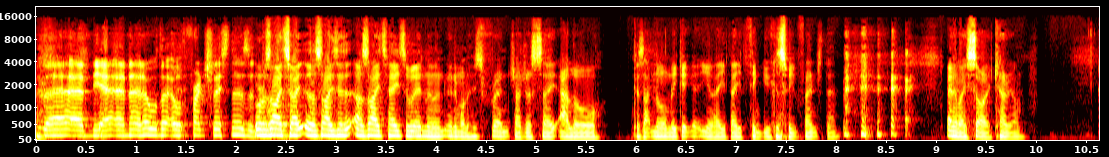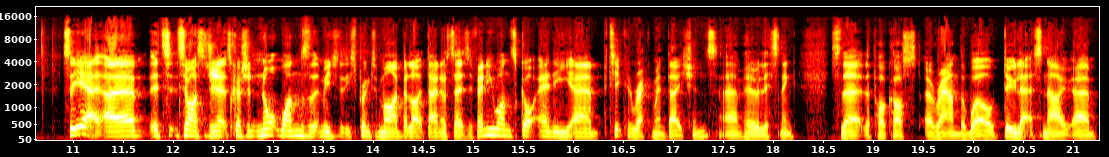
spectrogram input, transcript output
the and, yeah, and, and all, the, all the French listeners. And or as I, say, as, I, as I say to anyone, anyone who's French, I just say alors, because that normally get you know they, they think you can speak French then. anyway, sorry, carry on. So yeah, um, it's to answer Jeanette's question, not ones that immediately spring to mind, but like Daniel says, if anyone's got any um, particular recommendations um, who are listening to the, the podcast around the world, do let us know. Um,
